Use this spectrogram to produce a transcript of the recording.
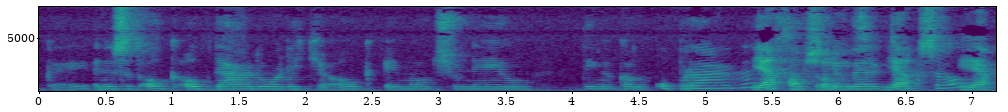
Oké. En is het ook, ook daardoor dat je ook emotioneel dingen kan opruimen? Ja, absoluut. Ook, werkt Ja. ook zo? Ja,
